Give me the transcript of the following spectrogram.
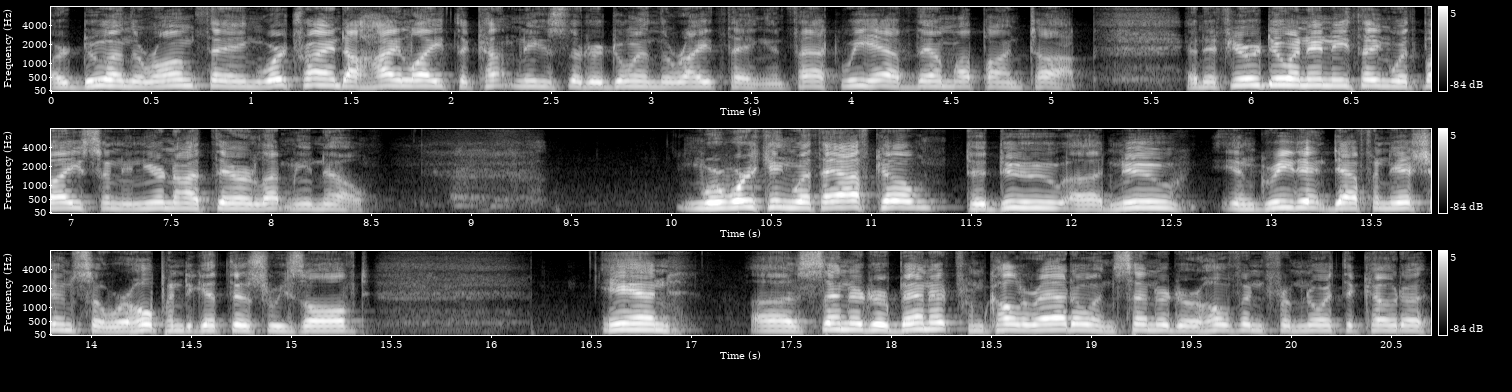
are doing the wrong thing, we're trying to highlight the companies that are doing the right thing. In fact, we have them up on top. And if you're doing anything with bison and you're not there, let me know. We're working with AAFCO to do a new ingredient definition, so we're hoping to get this resolved. And uh, Senator Bennet from Colorado and Senator Hoeven from North Dakota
